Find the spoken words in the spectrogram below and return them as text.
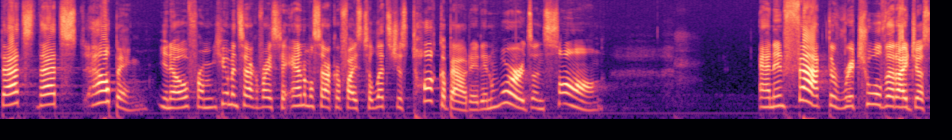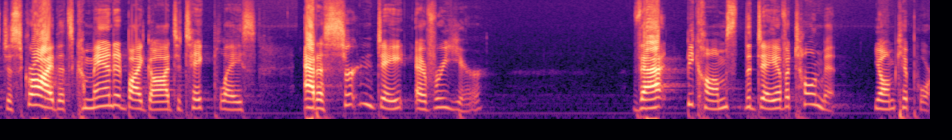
that's, that's helping, you know, from human sacrifice to animal sacrifice to let's just talk about it in words and song. And in fact, the ritual that I just described, that's commanded by God to take place at a certain date every year, that becomes the Day of Atonement, Yom Kippur.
